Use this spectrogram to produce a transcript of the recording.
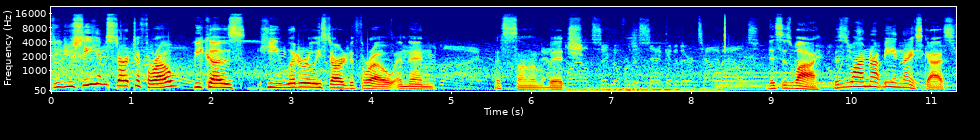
Did you see him start to throw? Because he literally started to throw and then that son of a bitch. This is why. This is why I'm not being nice, guys.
